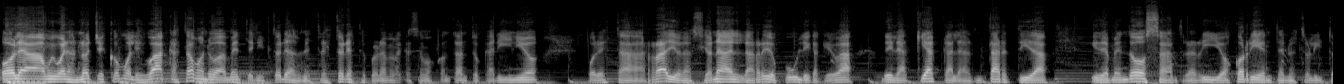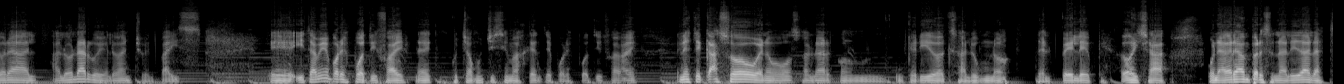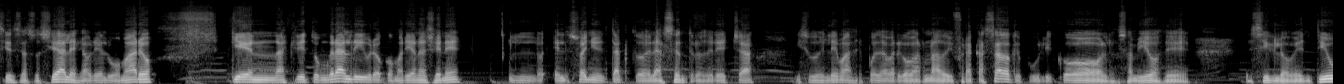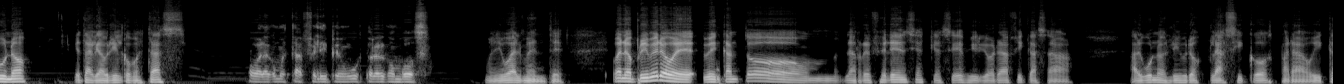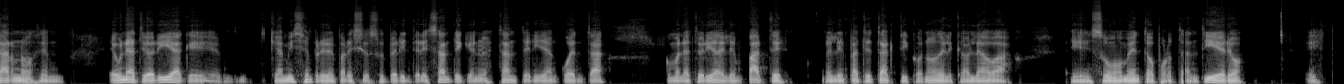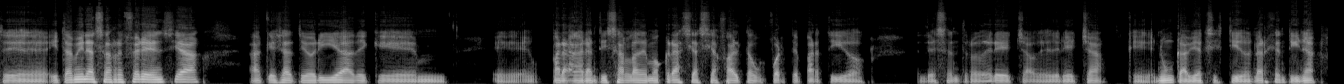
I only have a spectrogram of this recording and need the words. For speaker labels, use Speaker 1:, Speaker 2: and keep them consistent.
Speaker 1: Hola, muy buenas noches, ¿cómo les va? Acá estamos nuevamente en Historia de nuestra historia, este programa que hacemos con tanto cariño por esta radio nacional, la radio pública que va de la Quiaca a la Antártida y de Mendoza, Entre Ríos, Corrientes, nuestro litoral, a lo largo y a lo ancho del país. Eh, y también por Spotify, ¿eh? escucha muchísima gente por Spotify. En este caso, bueno, vamos a hablar con un querido exalumno del PLP, hoy ya una gran personalidad de las ciencias sociales, Gabriel Bomaro, quien ha escrito un gran libro con Mariana Gené, El sueño intacto de la centro derecha y sus dilemas después de haber gobernado y fracasado, que publicó Los Amigos del Siglo XXI. ¿Qué tal, Gabriel? ¿Cómo estás?
Speaker 2: Hola, ¿cómo estás, Felipe? Un gusto hablar con vos.
Speaker 1: Bueno, igualmente. Bueno, primero eh, me encantó mm, las referencias que haces bibliográficas a algunos libros clásicos para ubicarnos en, una teoría que, a mí siempre me pareció súper interesante y que no es tan tenida en cuenta, como la teoría del empate, el empate táctico, ¿no? Del que hablaba en su momento Portantiero. Este, y también hace referencia a aquella teoría de que mm, eh, para garantizar la democracia hacía falta un fuerte partido de centro derecha o de derecha que nunca había existido en la Argentina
